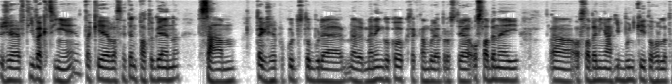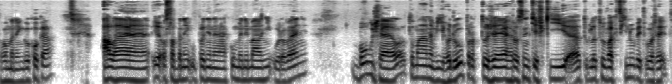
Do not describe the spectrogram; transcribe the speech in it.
že v té vakcíně tak je vlastně ten patogen sám, takže pokud to bude, nevím, meningokok, tak tam bude prostě oslabený, uh, oslabený nějaký buňky tohohle toho meningokoka, ale je oslabený úplně na nějakou minimální úroveň. Bohužel to má nevýhodu, protože je hrozně těžký uh, tuhle tu vakcínu vytvořit.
